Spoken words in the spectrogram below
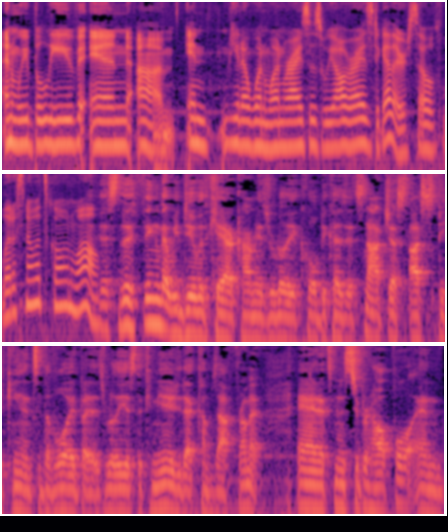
and we believe in um, in you know when one rises we all rise together. So let us know what's going well. This is the thing that we do with KR Comedy is really cool because it's not just us speaking into the void, but it really is the community that comes out from it. And it's been super helpful, and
